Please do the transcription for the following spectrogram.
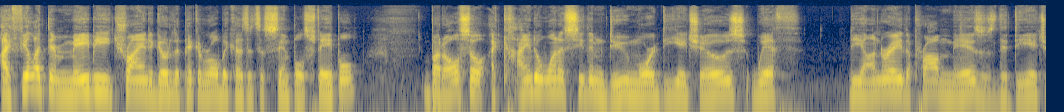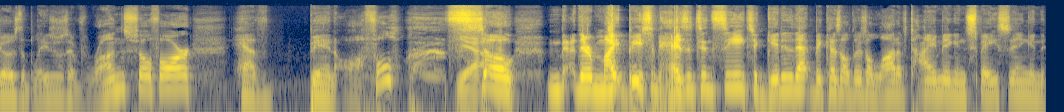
I feel like they're maybe trying to go to the pick and roll because it's a simple staple, but also I kind of want to see them do more DHOs with DeAndre. The problem is, is the DHOs the Blazers have run so far have been awful. Yeah. so m- there might be some hesitancy to get into that because oh, there's a lot of timing and spacing and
